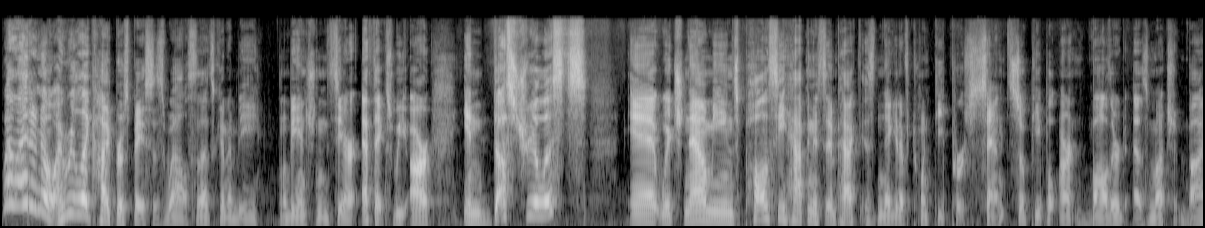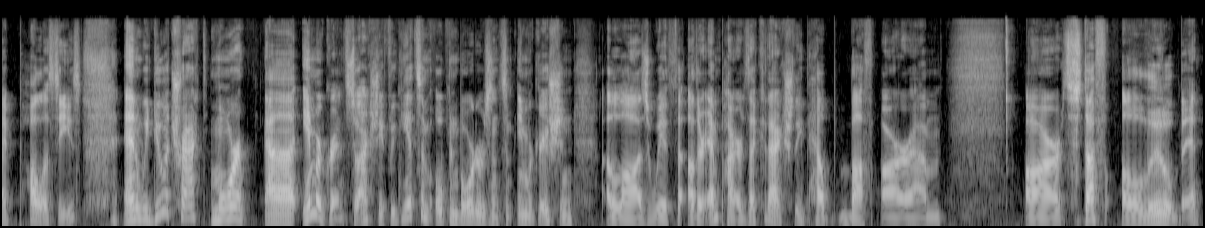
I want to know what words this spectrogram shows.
Well, I don't know. I really like hyperspace as well, so that's going to be, it'll be interesting to see our ethics. We are industrialists which now means policy happiness impact is negative 20%, so people aren't bothered as much by policies. And we do attract more uh, immigrants, so actually if we can get some open borders and some immigration uh, laws with other empires, that could actually help buff our, um, our stuff a little bit.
